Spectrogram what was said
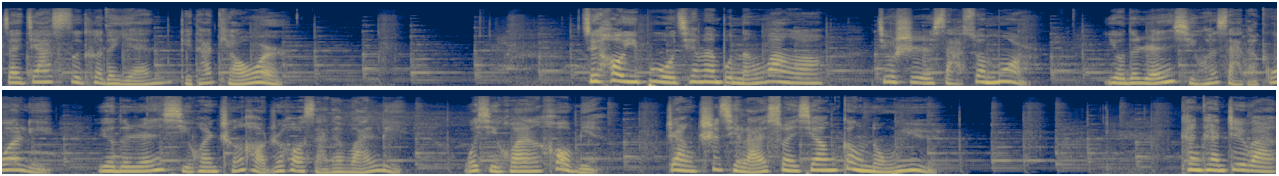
再加四克的盐，给它调味儿。最后一步千万不能忘哦，就是撒蒜末。有的人喜欢撒在锅里，有的人喜欢盛好之后撒在碗里。我喜欢后面，这样吃起来蒜香更浓郁。看看这碗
